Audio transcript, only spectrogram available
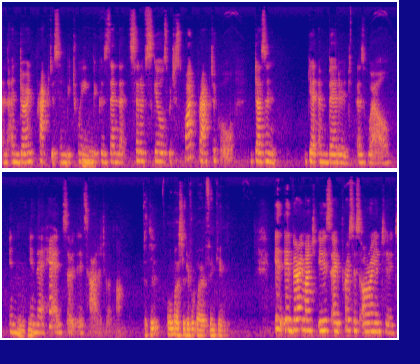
and, and don't practice in between Mhm. because then that set of skills, which is quite practical, doesn't get embedded as well in, Mhm. in their head, so it's harder to apply. It's a, almost a different way of thinking. It, it very much is a process oriented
